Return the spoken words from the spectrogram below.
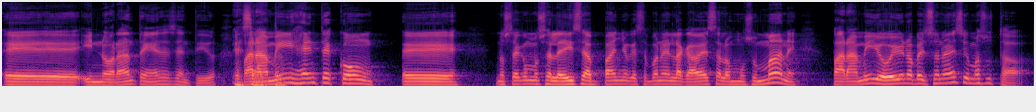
eh, ignorante en ese sentido. Para mí gente con eh, no sé cómo se le dice al paño que se pone en la cabeza a los musulmanes, para mí yo veía una persona de eso y me asustaba.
